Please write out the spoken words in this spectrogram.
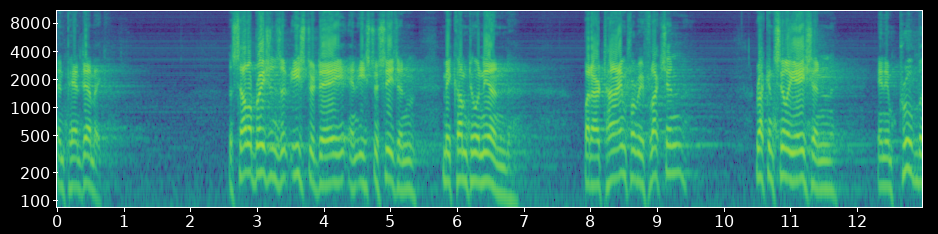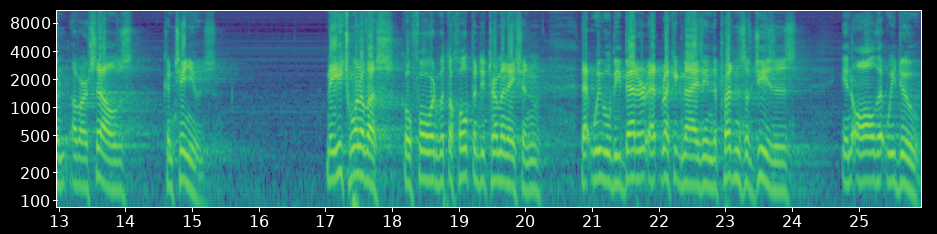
and pandemic. The celebrations of Easter Day and Easter season may come to an end, But our time for reflection, reconciliation, and improvement of ourselves continues. May each one of us go forward with the hope and determination that we will be better at recognizing the presence of Jesus in all that we do,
